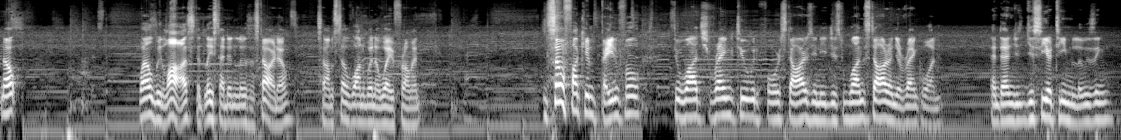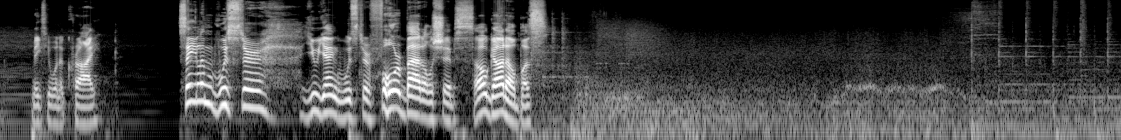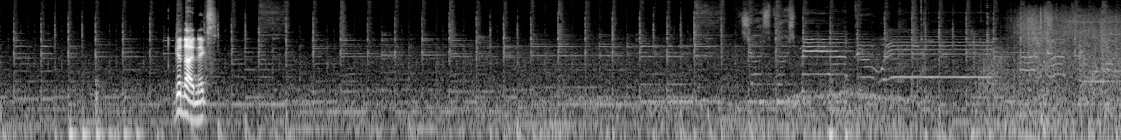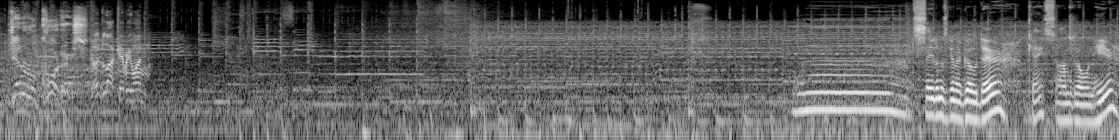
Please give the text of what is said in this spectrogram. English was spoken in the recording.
No. Well, we lost. At least I didn't lose a star, though. So I'm still one win away from it. It's so fucking painful to watch rank 2 with 4 stars. You need just one star and you're rank 1. And then you, you see your team losing. Makes you want to cry. Salem, Worcester, Yu Yang, Worcester. Four battleships. Oh god help us. Good night, Nix. General quarters. Good luck, everyone. Mm, Salem's gonna go there. Okay, so I'm going here.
